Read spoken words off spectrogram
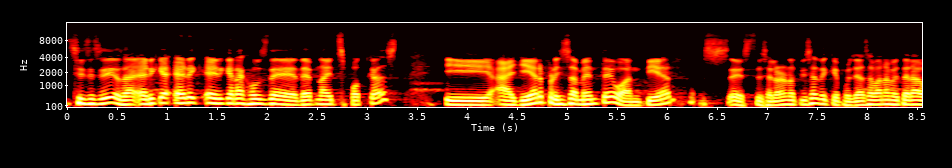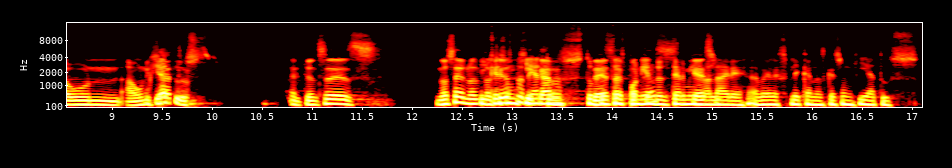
Sí, sí, sí. O sea, Eric, Eric, Eric era host de Dev Nights Podcast. Y ayer, precisamente, o antier, este, salió la noticia de que pues ya se van a meter a un, a un, Un hiatus. Entonces, no sé, ¿nos, ¿Y nos qué es quieres un platicar hiatus? Tú de que este estás poniendo el término es? al aire. A ver, explícanos qué es un hiatus.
